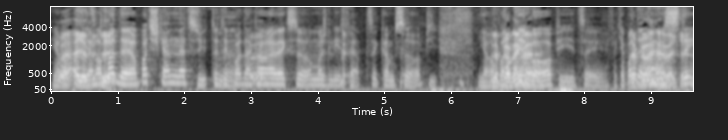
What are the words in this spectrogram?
Il n'y aura, Ouais, pas, il a il y aura de, il y aura pas de chicane là-dessus. Tu n'es pas d'accord avec ça. Moi, je l'ai fait. C'est comme ça. Puis il n'y aura Le pas problème, de débat. Puis, tu sais, fait qu'il n'y a pas le de problème avec, euh,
